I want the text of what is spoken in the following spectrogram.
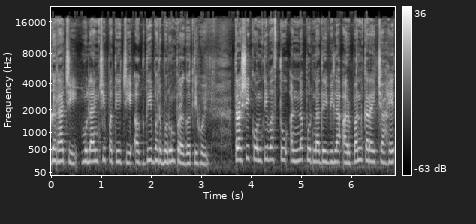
घराची मुलांची पतीची अगदी भरभरून प्रगती होईल. तर अशी कोणती वस्तू अन्नपूर्णा देवीला अर्पण करायची आहेत?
